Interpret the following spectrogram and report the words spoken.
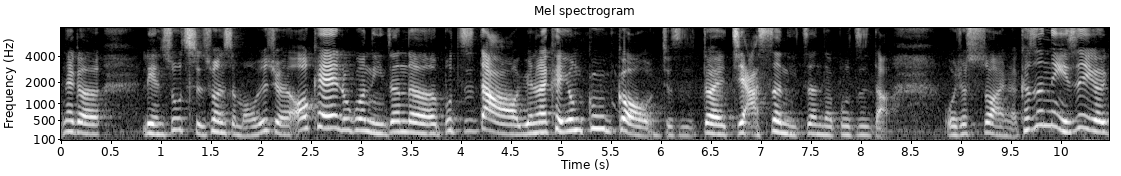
那个脸书尺寸什么，我就觉得 OK。如果你真的不知道，原来可以用 Google，就是对。假设你真的不知道，我就算了。可是你是一个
